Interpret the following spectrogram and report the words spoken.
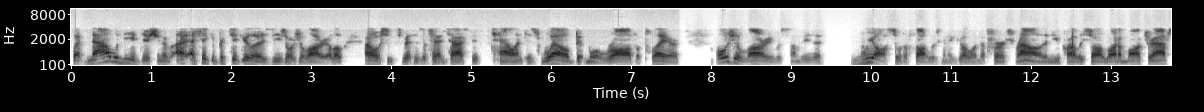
But now with the addition of, I, I think in particular, Azeez Ojulari, although Ellerson Smith is a fantastic talent as well, a bit more raw of a player. Ojulari was somebody that we all sort of thought was going to go in the first round, and you probably saw a lot of mock drafts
